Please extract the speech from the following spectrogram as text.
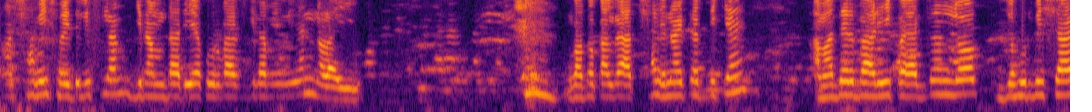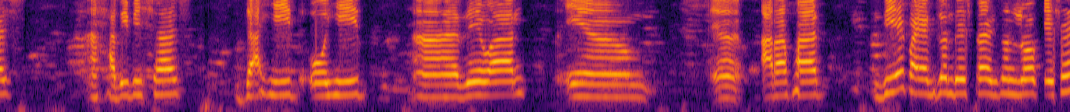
আমার স্বামী শহীদুল ইসলাম গ্রাম দাঁড়িয়া পূর্বাস গ্রাম ইউনিয়ন নড়াইল গতকাল রাত সাড়ে নয়টার দিকে আমাদের বাড়ি কয়েকজন লোক জহুর বিশ্বাস হাবি বিশ্বাস জাহিদ ওহিদ রেওয়ান আরাফাত দিয়ে কয়েকজন বেশ কয়েকজন লোক এসে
